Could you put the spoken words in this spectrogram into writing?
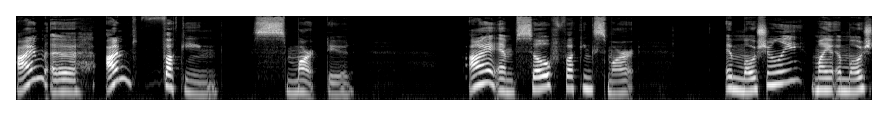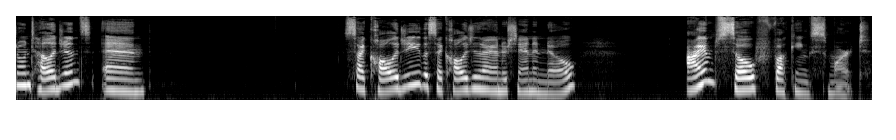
I'm uh I'm fucking smart, dude. I am so fucking smart. Emotionally, my emotional intelligence and psychology, the psychology that I understand and know, I am so fucking smart.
